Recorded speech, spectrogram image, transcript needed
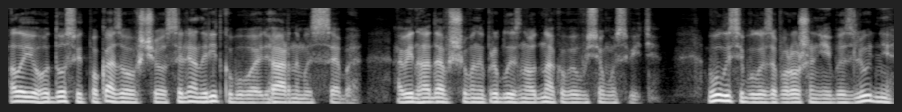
але його досвід показував, що селяни рідко бувають гарними з себе, а він гадав, що вони приблизно однакові в усьому світі. Вулиці були запорошені і безлюдні,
